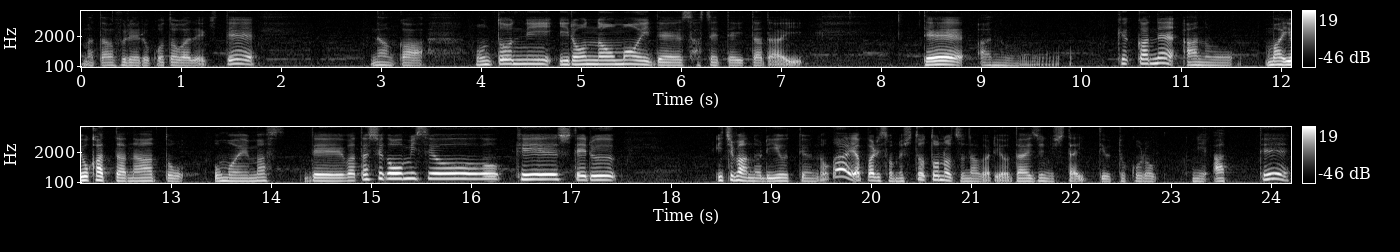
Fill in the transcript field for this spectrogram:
また触れることができてなんか本当にいろんな思いでさせていただいてあの結果ねあのまあ良かったなと思います。で私がお店を経営してる一番の理由っていうのがやっぱりその人とのつながりを大事にしたいっていうところにあって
